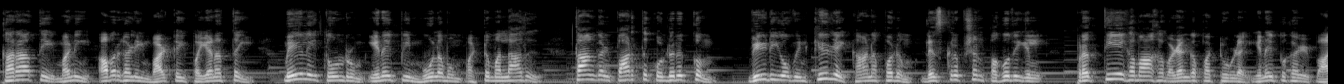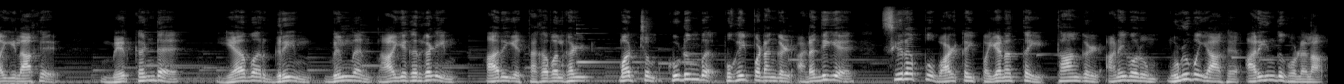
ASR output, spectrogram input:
கராத்தே மணி அவர்களின் வாழ்க்கை பயணத்தை மேலே தோன்றும் இணைப்பின் மூலமும் மட்டுமல்லாது தாங்கள் பார்த்து கொண்டிருக்கும் வீடியோவின் கீழே காணப்படும் டிஸ்கிரிப்ஷன் பகுதியில் பிரத்யேகமாக வழங்கப்பட்டுள்ள இணைப்புகள் வாயிலாக மேற்கண்ட எவர் கிரீன் வில்லன் நாயகர்களின் அரிய தகவல்கள் மற்றும் குடும்ப புகைப்படங்கள் அடங்கிய சிறப்பு வாழ்க்கை பயணத்தை தாங்கள் அனைவரும் முழுமையாக அறிந்து கொள்ளலாம்.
